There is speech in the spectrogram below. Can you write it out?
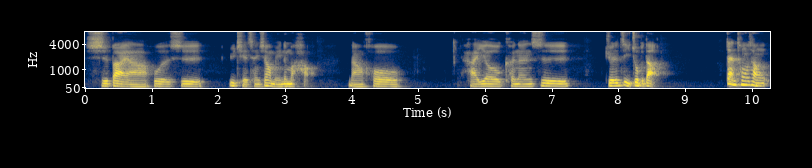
失败啊，或者是预期的成效没那么好，然后还有可能是觉得自己做不到，但通常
